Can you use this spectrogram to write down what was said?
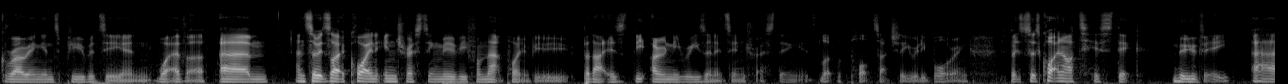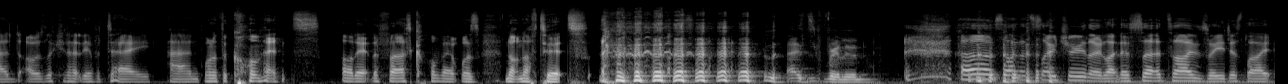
growing into puberty and whatever. Um, and so it's like quite an interesting movie from that point of view. But that is the only reason it's interesting. It's like the plot's actually really boring, but so it's quite an artistic movie. And I was looking at it the other day, and one of the comments on it, the first comment was "not enough tits." that's brilliant. oh, it's like that's so true though. Like there's certain times where you just like,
